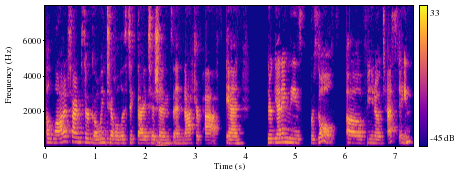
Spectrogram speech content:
a lot of times they're going to holistic dietitians and naturopaths, and they're getting these results of, you know, testing,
